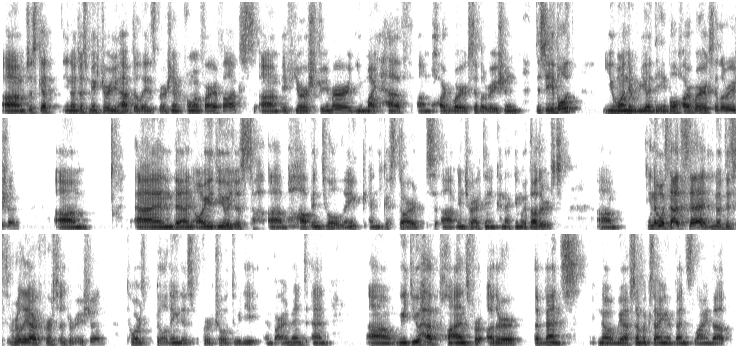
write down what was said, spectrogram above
Um, just get you know just make sure you have the latest version of Chrome or Firefox. Um, if you're a streamer, you might have um, hardware acceleration disabled. You want to re-enable hardware acceleration. Um, and then all you do is just um, hop into a link and you can start um, interacting and connecting with others. Um, you know, with that said, you know, this is really our first iteration towards building this virtual 3D environment. And uh, we do have plans for other events. You know, we have some exciting events lined up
